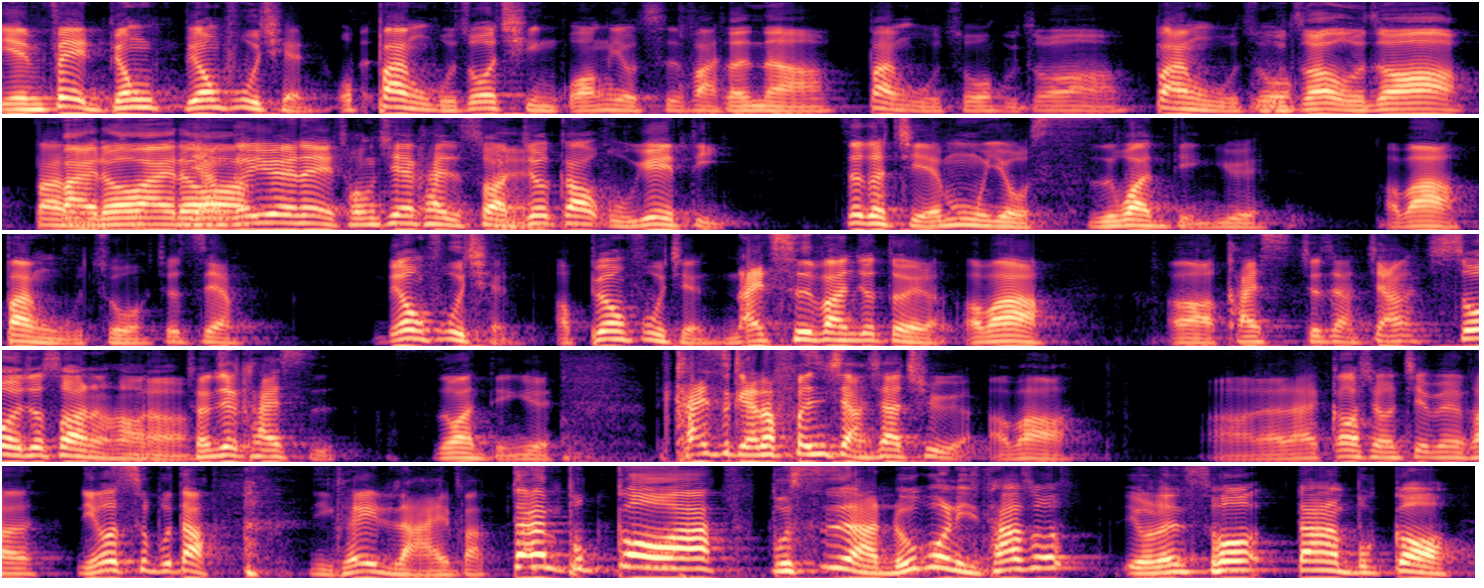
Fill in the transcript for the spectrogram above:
免费，不用不用付钱。我办五桌，请网友吃饭。真的啊？办五桌，五桌啊？办五桌，五桌五桌，拜托拜托。两个月内，从现在开始算，就到五月底，这个节目有十万订阅，好不好？办五桌，就这样，不用付钱啊，不用付钱，来吃饭就对了，好不好？啊，开始就这样讲，说了就算了哈，从现在开始十万订阅。开始给他分享下去，好不好？啊，来来，高雄见面看，你又吃不到，你可以来吧。当然不够啊，不是啊。如果你他说有人说当然不够，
